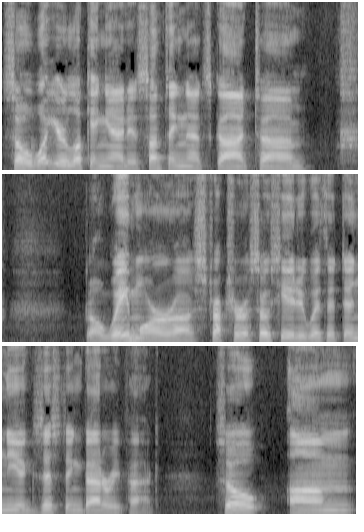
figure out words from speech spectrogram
So what you're looking at is something that's got um, way more uh, structure associated with it than the existing battery pack. So um,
